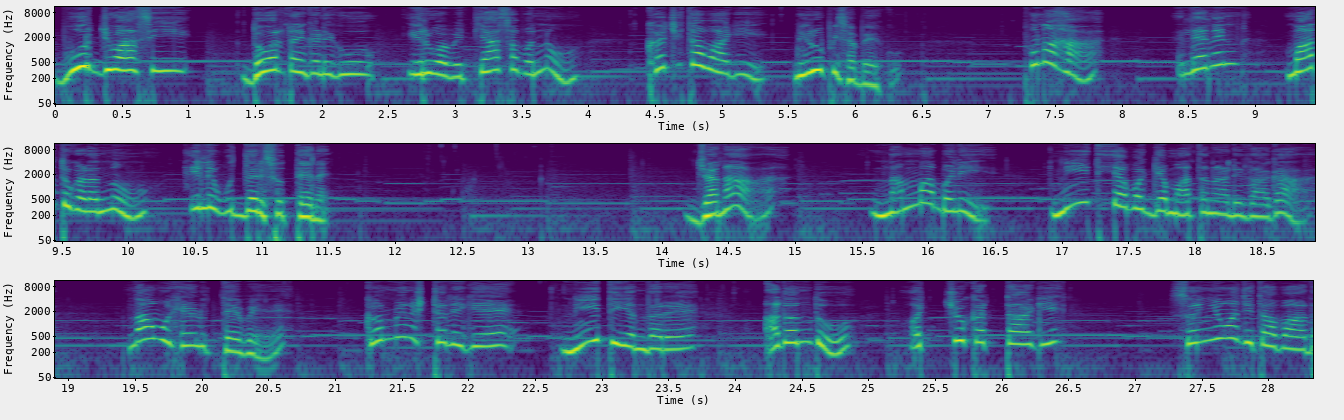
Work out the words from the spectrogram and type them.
ಬೂರ್ಜ್ವಾಸಿ ಧೋರಣೆಗಳಿಗೂ ಇರುವ ವ್ಯತ್ಯಾಸವನ್ನು ಖಚಿತವಾಗಿ ನಿರೂಪಿಸಬೇಕು. ಪುನಃ ಲೆನಿನ್ ಮಾತುಗಳನ್ನು ಇಲ್ಲಿ ಉದ್ಧರಿಸುತ್ತೇನೆ. ಜನ ನಮ್ಮ ಬಳಿ ನೀತಿಯ ಬಗ್ಗೆ ಮಾತನಾಡಿದಾಗ ನಾವು ಹೇಳುತ್ತೇವೆ, ಕಮ್ಯುನಿಸ್ಟರಿಗೆ ನೀತಿ ಎಂದರೆ ಅದೊಂದು ಅಚ್ಚುಕಟ್ಟಾಗಿ ಸಂಯೋಜಿತವಾದ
